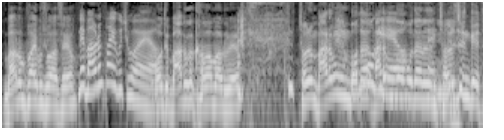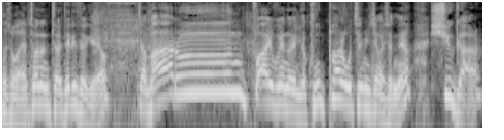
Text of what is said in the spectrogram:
마룬 파이브 좋아하세요? 네, 마룬파이브 좋아해요. 어디 마루가 강화마루예요? 저는 마룬보다 마룬 원목이에요. 거보다는 네. 젖은 게 더 좋아요. 저는 저 대리석이에요. 자, 마룬 5의 노래입니다. 9857님 신청하셨네요. Sugar.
